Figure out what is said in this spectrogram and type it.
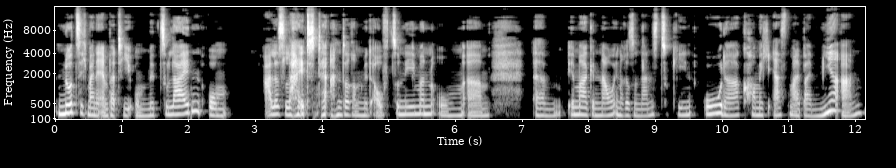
nutze ich meine Empathie, um mitzuleiden, um alles Leid der anderen mit aufzunehmen, um ähm, ähm, immer genau in Resonanz zu gehen, oder komme ich erstmal bei mir an,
